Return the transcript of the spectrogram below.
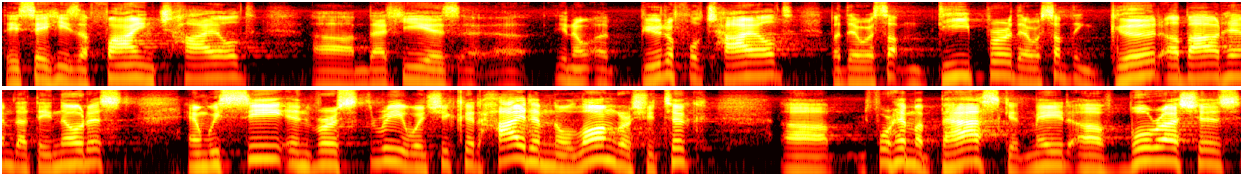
They say he's a fine child, um, that he is. You know, a beautiful child, but there was something deeper. There was something good about him that they noticed. And we see in verse 3 when she could hide him no longer, she took uh, for him a basket made of bulrushes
